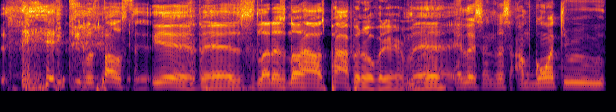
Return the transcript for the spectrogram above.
Keep us posted. yeah, man. Just let us know how it's popping over there, man. Hey, listen, listen. I'm going through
